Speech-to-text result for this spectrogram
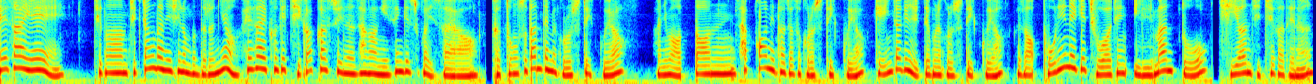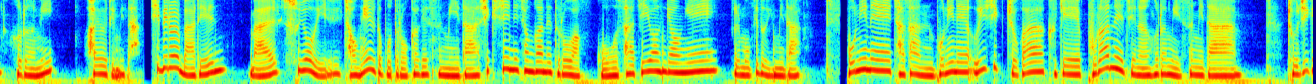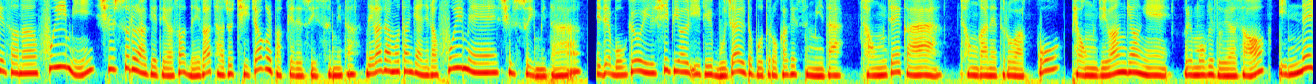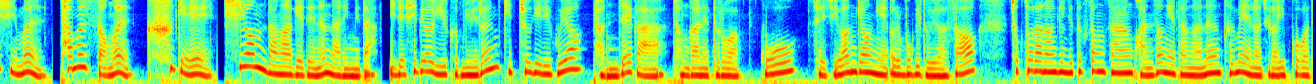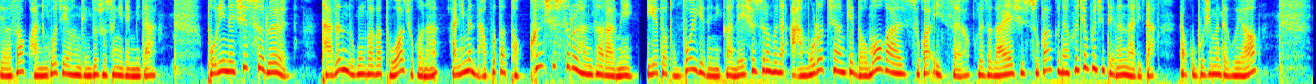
회사에 지금 직장 다니시는 분들은요. 회사에 크게 지각할 수 있는 상황이 생길 수가 있어요. 교통수단 때문에 그럴 수도 있고요. 아니면 어떤 사건이 터져서 그럴 수도 있고요. 개인적인 일 때문에 그럴 수도 있고요. 그래서 본인에게 주어진 일만 또 지연지체가 되는 흐름이 화요일입니다. 11월 말인 말 수요일 정해일도 보도록 하겠습니다. 식신이 천간에 들어왔고 사지 환경에 을목이 놓입니다. 본인의 자산, 본인의 의식주가 그게 불안해지는 흐름이 있습니다. 조직에서는 후임이 실수를 하게 되어서 내가 자주 지적을 받게 될 수 있습니다. 내가 잘못한 게 아니라 후임의 실수입니다. 이제 목요일 12월 1일 무자일도 보도록 하겠습니다. 정제가 정관에 들어왔고 병지 환경에 을목이 놓여서 인내심을 참을성을 크게 시험당하게 되는 날입니다. 이제 12월 2일 금요일은 기축일이고요. 변제가 정관에 들어왔고 쇠지 환경에 을목이 놓여서 축토라는 환경지 특성상 관성에 해당하는 금의 에너지가 입고가 되어서 관고지의 환경도 조성이 됩니다. 본인의 실수를 다른 누군가가 도와주거나 아니면 나보다 더 큰 실수를 한 사람이 이게 더 돋보이게 되니까 내 실수는 그냥 아무렇지 않게 넘어갈 수가 있어요. 그래서 나의 실수가 그냥 흐지부지 되는 날이다 라고 보시면 되고요.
